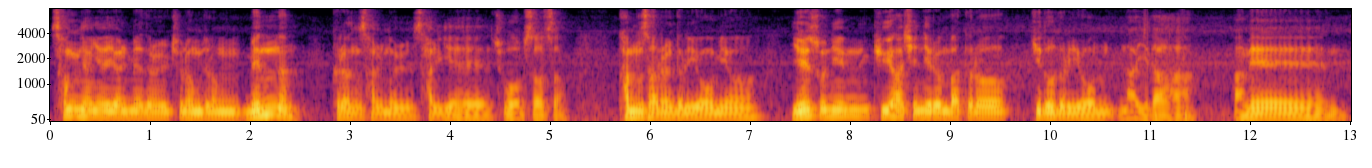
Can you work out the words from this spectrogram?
성령의 열매들을 주렁주렁 맺는 그런 삶을 살게 해 주옵소서. 감사를 드리오며 예수님 귀하신 이름 받들어 기도드리옵나이다. 아멘.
